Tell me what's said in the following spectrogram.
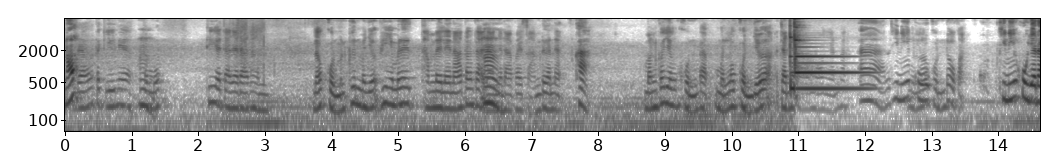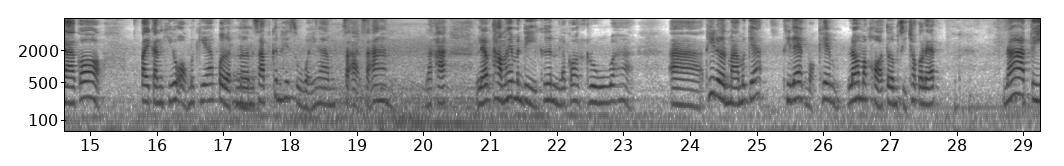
เนาะ แล้วตะกี้เนี่ยอืม สมมติที่อาจารย์ยดาทำแล้วขนมันขึ้นมาเยอะพี่ยังไม่ได้ทำอะไรเลยนะ ตั้งแต่อาจารย์ยดาไปสามเดือนเนี่ย ค่ะ มันก็ยังขนแบบเหมือนเราขนเยอะอะอาจารย์ยดาอ่าแล้วทีนี้เหมือนครูเราขนดกอะ ทีนี้ครูยาดาก็ไปกันคิ้วออกเมื่อกี้ เปิดอืมเนินซับขึ้นให้สวยงามสะอาดสะอ้านนะคะ แล้วทำให้มันดีขึ้นแล้วก็รู้ว่าอ่าที่เดินมาเมื่อกี้ทีแรกบอกเข้ม แล้วมาขอเติมสีช็อกโกแลต หน้าตี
